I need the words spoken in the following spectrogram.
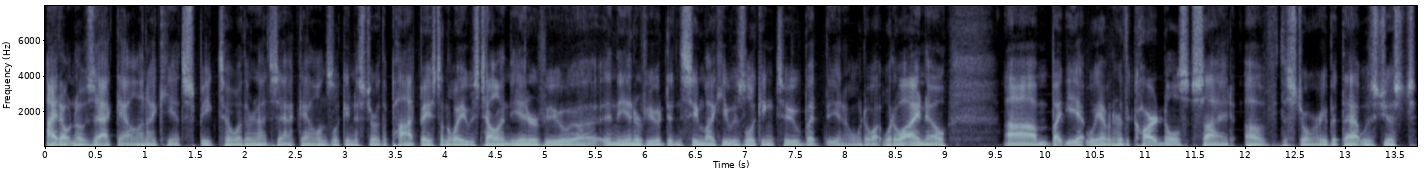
I don't know Zac Gallen. I can't speak to whether or not Zac Gallen's looking to stir the pot based on the way he was telling the interview. Uh, in the interview, it didn't seem like he was looking to, but you know, what do I, what do I know? Um, but yeah, we haven't heard the Cardinals side of the story, but that was just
